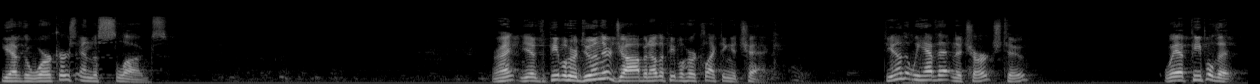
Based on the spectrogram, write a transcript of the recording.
You have the workers and the slugs. Right? You have the people who are doing their job and other people who are collecting a check. Do you know that we have that in the church too? We have people that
